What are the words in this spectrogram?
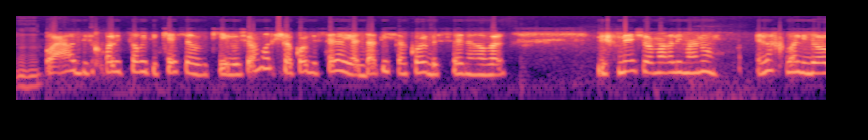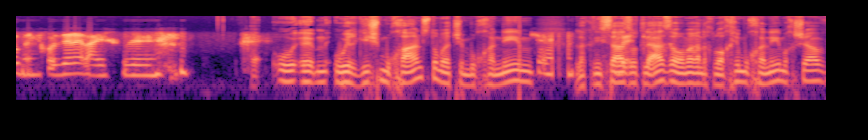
מהמם. הוא היה עוד יכול ליצור איתי קשר, וכאילו, כשהוא אמר לי שהכל בסדר, ידעתי שהכל בסדר, אבל לפני שהוא אמר לי, מנו, אין לך מה לדאוג, אני חוזר אלייך, ו... הוא, אה, הוא הרגיש מוכן? זאת אומרת שמוכנים כן, לכניסה הזאת לעזה? הוא אומר, אנחנו הכי מוכנים עכשיו?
